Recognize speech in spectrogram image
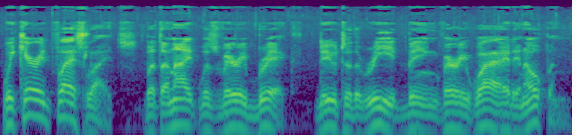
We carried flashlights, but the night was very brick, due to the reed being very wide and open.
